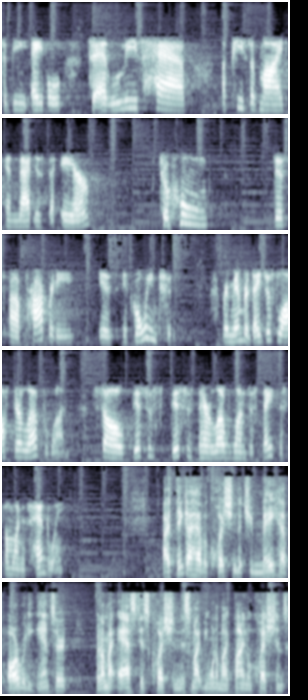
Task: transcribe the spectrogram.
to be able to at least have a peace of mind, and that is the heir to whom this uh, property is, is going to. Remember, they just lost their loved one. So this is this is their loved one's estate that someone is handling. I think I have a question that you may have already answered, but I'm going to ask this question. This might be one of my final questions.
